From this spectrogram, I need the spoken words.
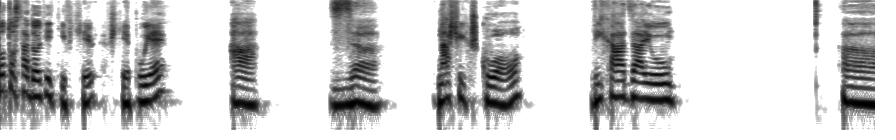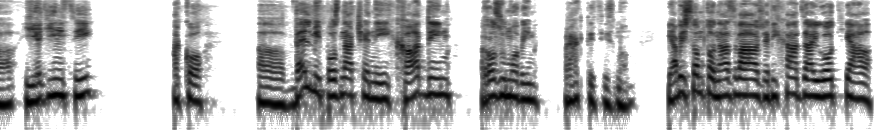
toto sa do detí vštepuje a z našich škôl vychádzajú uh, jedinci ako veľmi poznačený chladným rozumovým prakticizmom. Ja by som to nazval, že vychádzajú odtiaľ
